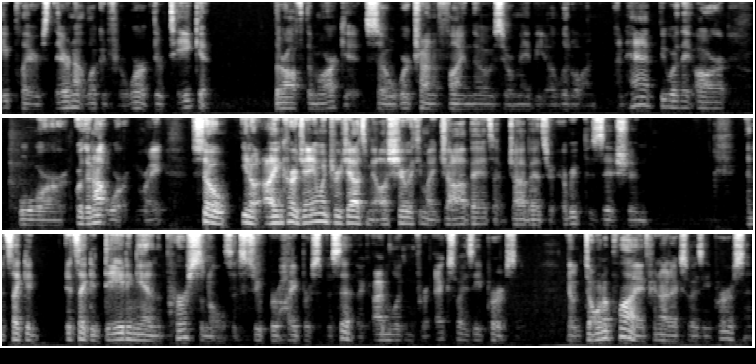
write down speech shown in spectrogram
A players, they're not looking for work. They're taken. They're off the market. So we're trying to find those who are maybe a little unhappy where they are or or they're not working, right? So, you know, I encourage anyone to reach out to me. I'll share with you my job ads. I have job ads for every position. And it's like a it's like a dating in the personals. It's super hyper specific. I'm looking for XYZ person. You know, don't apply if you're not XYZ person.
